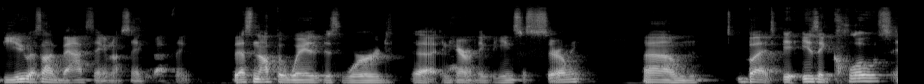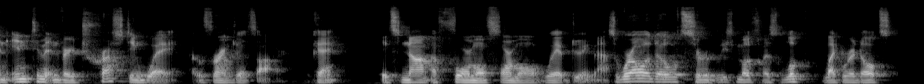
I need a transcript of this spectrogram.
view. That's not a bad thing. I'm not saying it's a bad thing, but that's not the way that this word uh, inherently means necessarily. Um, but it is a close and intimate and very trusting way of referring to a father. Okay. It's not a formal, formal way of doing that. So we're all adults, or at least most of us look like we're adults.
